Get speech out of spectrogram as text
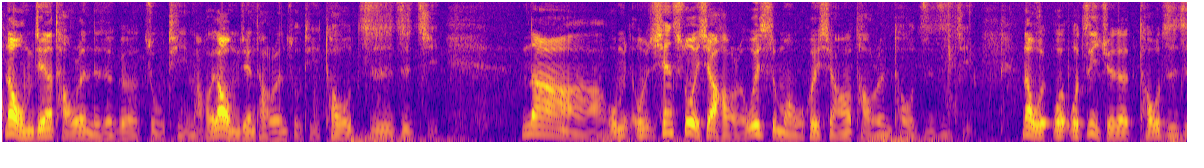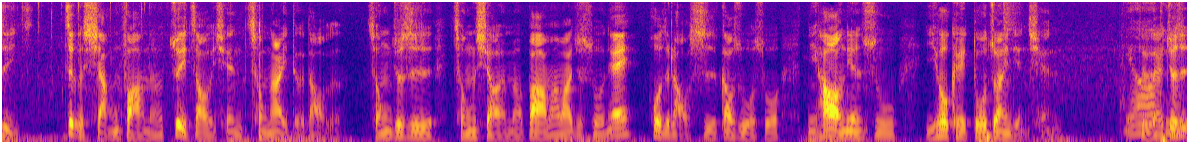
那我们今天讨论的这个主题嘛，回到我们今天讨论主题，投资自己。那我们我们先说一下好了，为什么我会想要讨论投资自己？那我我我自己觉得投资自己这个想法呢，最早以前从哪里得到的？从就是从小有没有爸爸妈妈就说，哎，或者老师告诉我说，你好好念书，以后可以多赚一点钱。对不对？就是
